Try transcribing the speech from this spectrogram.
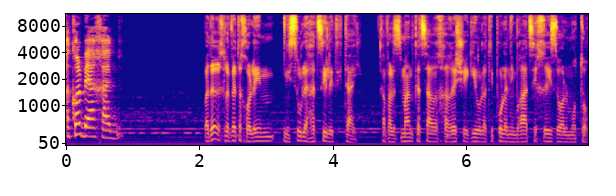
הכל ביחד. בדרך לבית החולים ניסו להציל את איתי, אבל זמן קצר אחרי שהגיעו לטיפול הנמרץ הכריזו על מותו.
